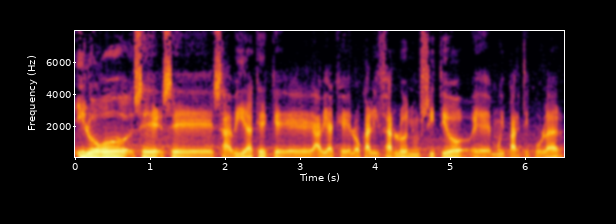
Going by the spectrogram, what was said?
Y luego se, se sabía que, que, había que localizarlo en un sitio eh, muy particular,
